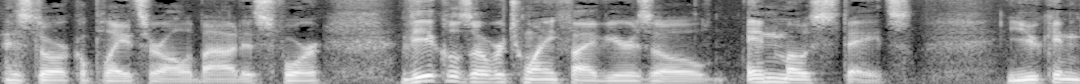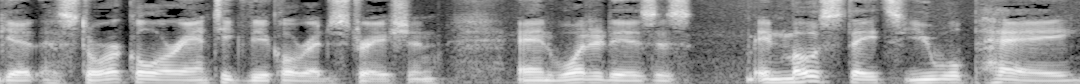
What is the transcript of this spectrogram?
historical plates are all about, is for vehicles over 25 years old in most states, you can get historical or antique vehicle registration. And what it is is in most states you will pay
